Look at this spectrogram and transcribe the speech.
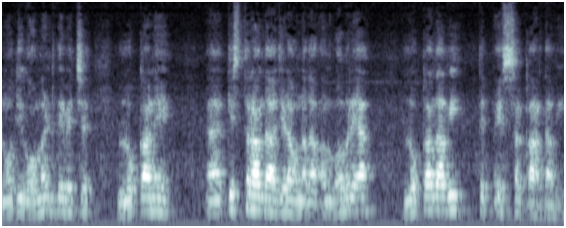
ਮੋਦੀ ਗਵਰਨਮੈਂਟ ਦੇ ਵਿੱਚ ਲੋਕਾਂ ਨੇ ਕਿਸ ਤਰ੍ਹਾਂ ਦਾ ਜਿਹੜਾ ਉਹਨਾਂ ਦਾ ਅਨੁਭਵ ਰਿਹਾ ਲੋਕਾਂ ਦਾ ਵੀ ਤੇ ਇਸ ਸਰਕਾਰ ਦਾ ਵੀ।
